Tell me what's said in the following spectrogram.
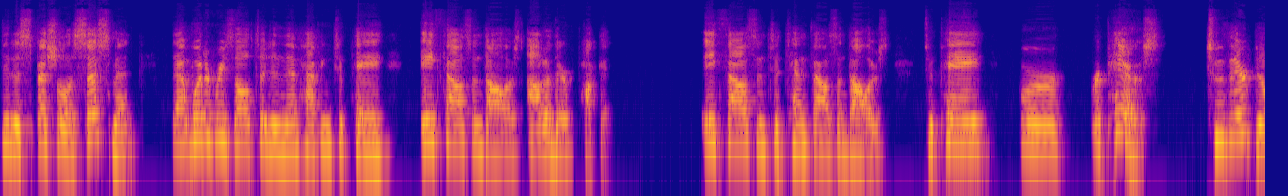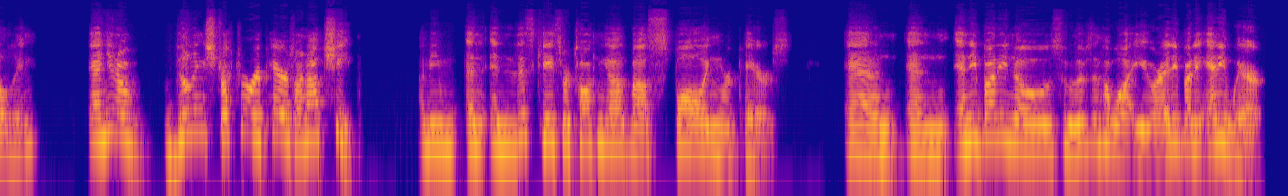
did a special assessment that would have resulted in them having to pay $8,000 out of their pocket, $8,000 to $10,000 to pay for repairs to their building. And, you know, building structural repairs are not cheap. I mean, and in this case, we're talking about spalling repairs. And and anybody knows who lives in Hawaii or anybody anywhere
